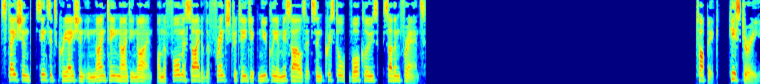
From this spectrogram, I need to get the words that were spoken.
Stationed, since its creation in 1999, on the former site of the French strategic nuclear missiles at Saint-Christol, Vaucluse, southern France. History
